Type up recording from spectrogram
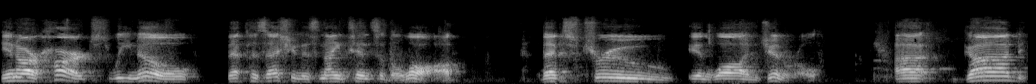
In our hearts, we know that possession is nine tenths of the law. That's true in law in general. Uh, God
